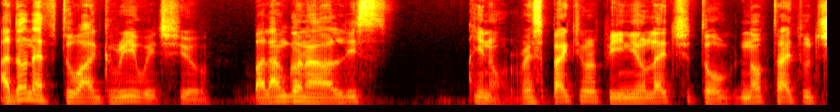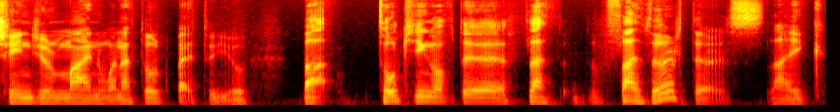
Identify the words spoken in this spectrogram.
I don't have to agree with you, but I'm gonna at least you know, respect your opinion, let you talk, not try to change your mind when I talk back to you. But talking of the flat, the flat earthers, like,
